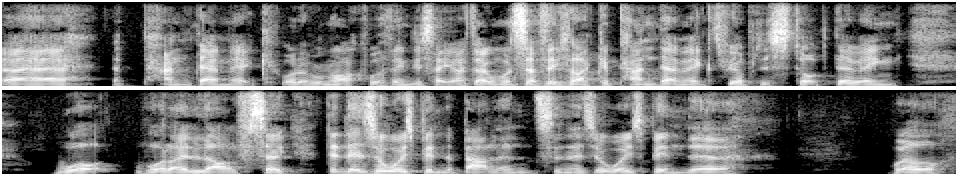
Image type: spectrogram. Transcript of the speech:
uh, a pandemic. What a remarkable thing to say. I don't want something like a pandemic to be able to stop doing what what I love. So there's always been the balance, and there's always been the well.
